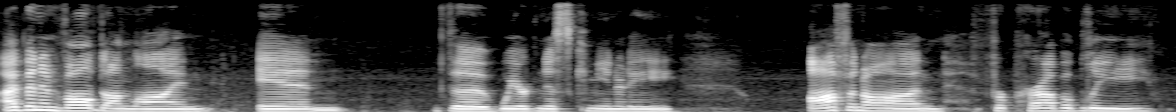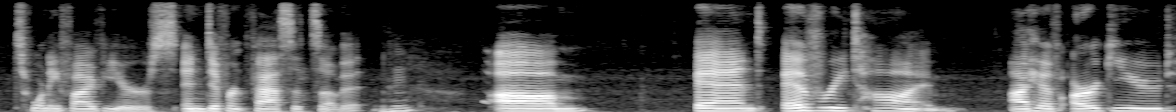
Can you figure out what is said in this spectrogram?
I've been involved online in the weirdness community off and on for probably 25 years in different facets of it. Um and every time I have argued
